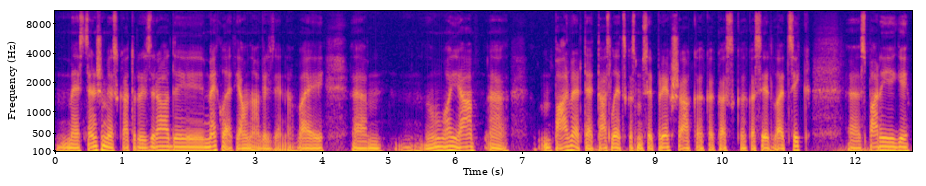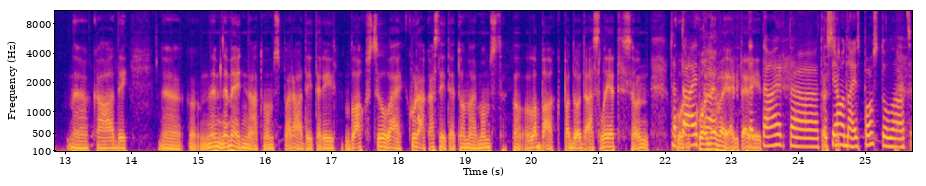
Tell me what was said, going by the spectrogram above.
mēs cenšamies katru izrādi meklēt jaunā virzienā, vai, um, nu, vai jā, uh, pārvērtēt tās lietas, kas mums ir priekšā, ka, ka, kas, ka, kas ir lai cik uh, sparīgi, uh, kādi uh, ne, nemēģinātu mums parādīt arī blakus cilvēki, kurā kastītē tomēr mums labāk padodas lietas un tad ko, ko tā, nevajag darīt. Tā ir tā, tas, tas jaunais ir... postulāts,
